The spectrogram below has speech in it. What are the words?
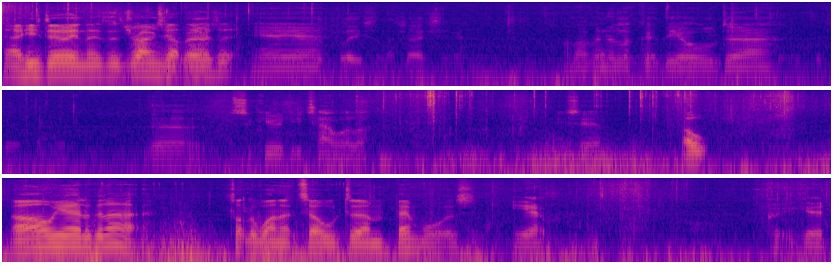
How are you doing? There's the drones up there, bad. is it? Yeah, yeah. Police and they're chasing. I'm having a look at the old uh, the security tower. Look. You see him? Oh Oh yeah, look at that. It's like the one that's old um, Bentwaters. Yep. Pretty good.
